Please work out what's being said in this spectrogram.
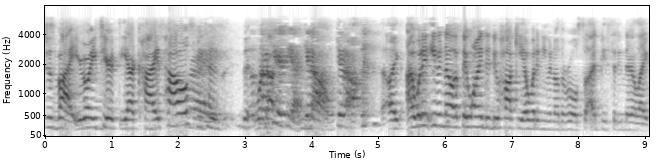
just buy it. You're going to your tia Ky's house Right. because we're not. your. Get no. out. Get out. Like I wouldn't even know if they wanted to do hockey. I wouldn't even know the rules, so I'd be sitting there like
